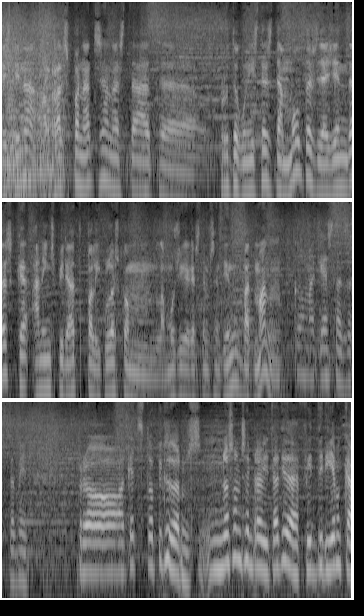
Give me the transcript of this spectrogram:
Cristina, els rats penats han estat eh, protagonistes de moltes llegendes que han inspirat pel·lícules com la música que estem sentint, Batman. Com aquesta, exactament. Però aquests tòpics, doncs, no són sempre veritat i, de fet, diríem que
